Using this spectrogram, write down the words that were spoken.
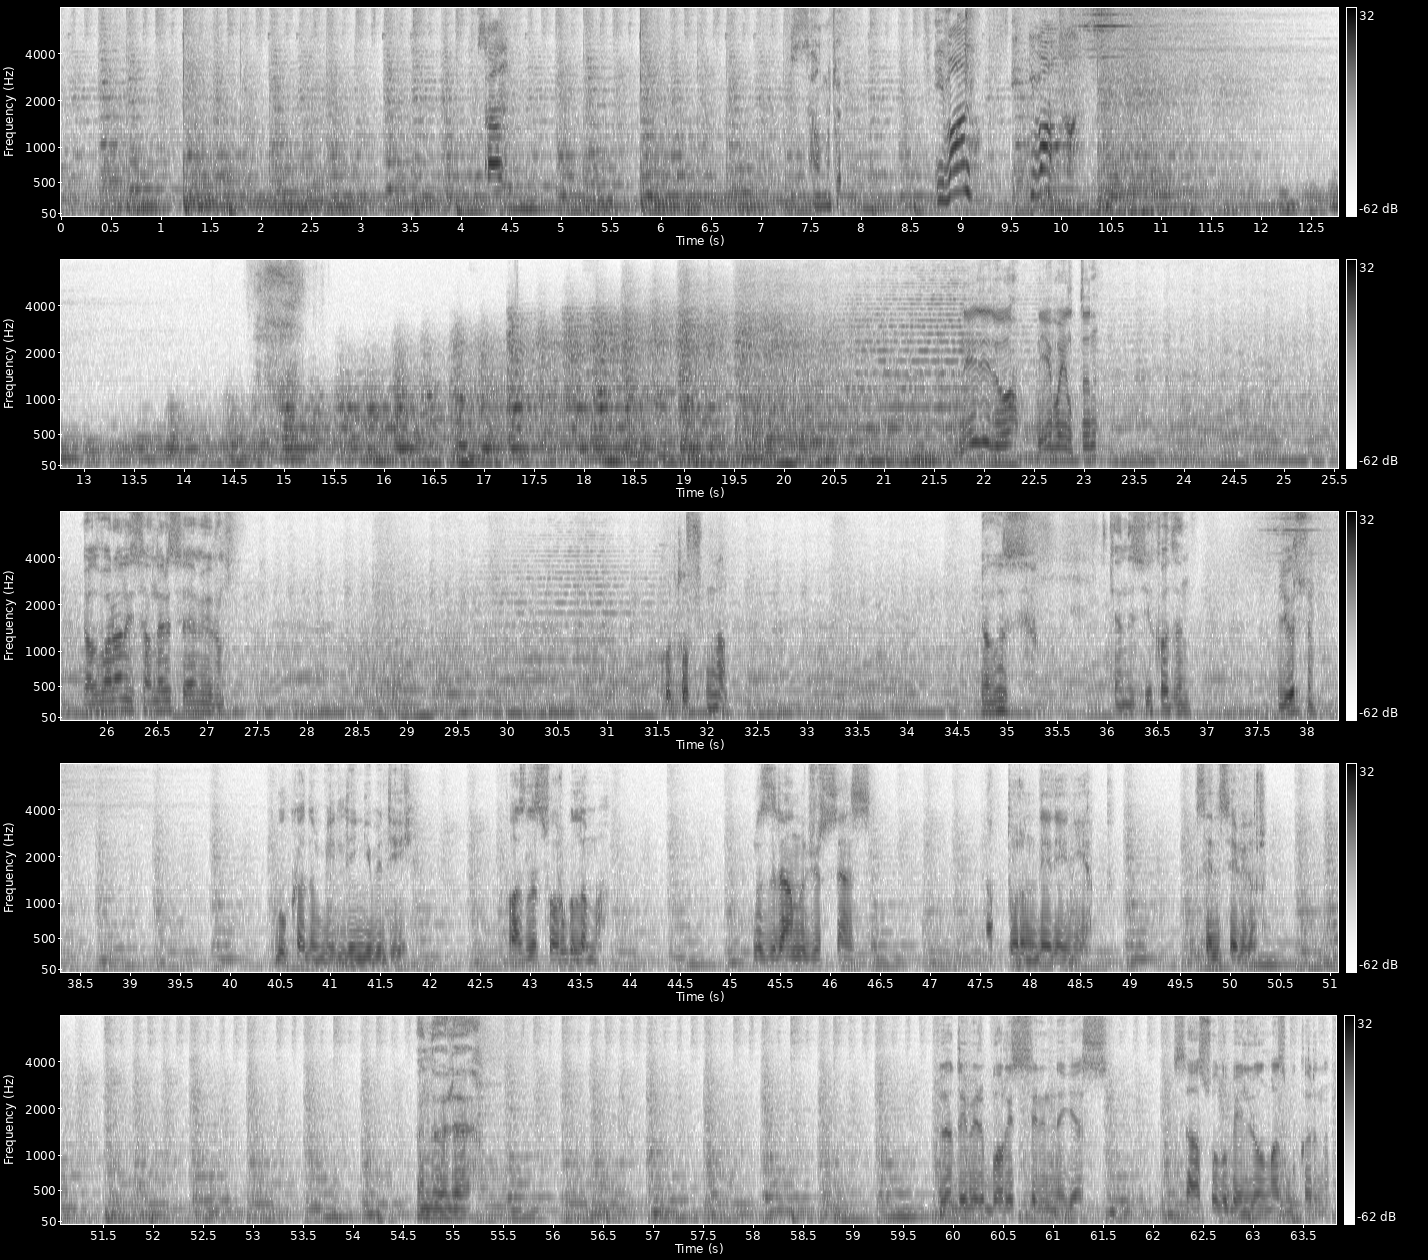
Sen. Sen burada... İvan! İvan! Ne dedi o? Niye bayılttın? Yalvaran insanları sevmiyorum. Kurtul şundan. Yalnız kendisi kadın. Biliyorsun. Bu kadın bildiğin gibi değil. Fazla sorgulama. Mızrağın ucu sensin. Doktorun dediğini yap. Seni seviyorum. Ben de öyle. Vladimir Boris seninle gelsin. Sağ solu belli olmaz bu karının.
